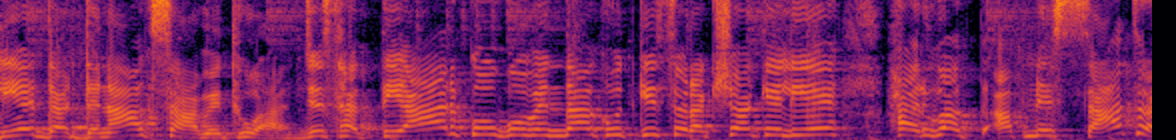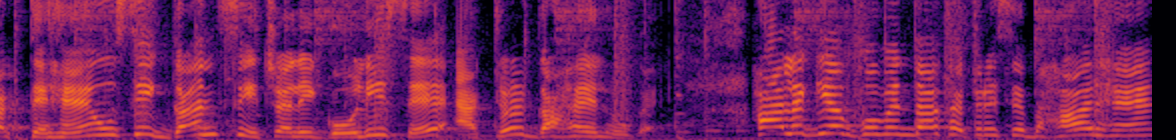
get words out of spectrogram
लिए दर्दनाक साबित हुआ। जिस हथियार को गोविंदा खुद की सुरक्षा के लिए हर वक्त अपने साथ रखते हैं, उसी गन से चली गोली से एक्टर घायल हो गए। हालाँकि अब गोविंदा खतरे से बाहर हैं,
